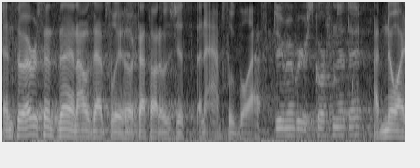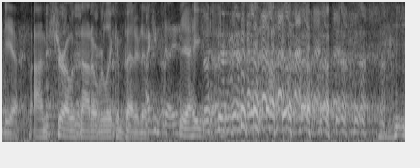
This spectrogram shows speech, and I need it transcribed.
And so ever since then, I was absolutely hooked. I thought it was just an absolute blast. Do you remember your score from that day? I have no idea. I'm sure I was not overly competitive. I can tell you. Yeah, you can tell. you.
